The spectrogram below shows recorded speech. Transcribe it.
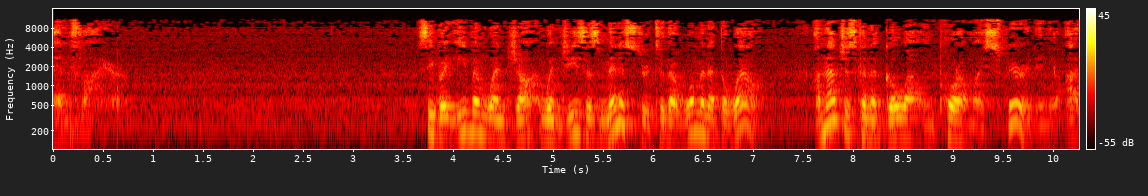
and fire. See, but even when John, when Jesus ministered to that woman at the well, I'm not just going to go out and pour out my spirit in you. I,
